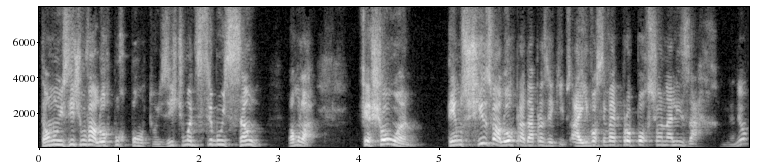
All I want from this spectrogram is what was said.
Então não existe um valor por ponto, existe uma distribuição. Vamos lá. Fechou o ano. Temos X valor para dar para as equipes. Aí você vai proporcionalizar, entendeu?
